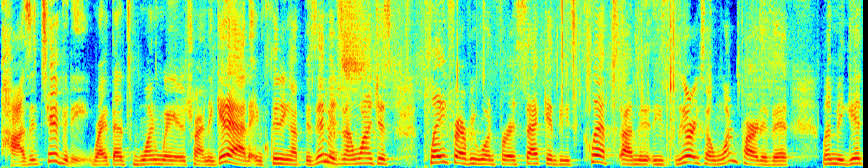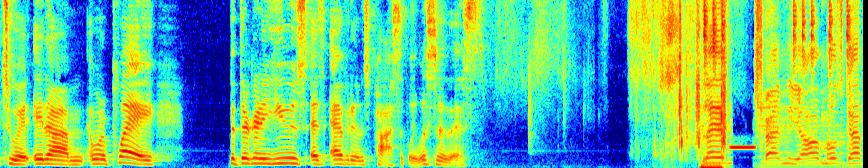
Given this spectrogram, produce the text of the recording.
positivity, right? That's one way you're trying to get at it and cleaning up his image. Yes. And I want to just play for everyone for a second these clips, I mean, these lyrics on one part of it. Let me get to it. It um, I want to play that they're going to use as evidence possibly. Listen to this. Last tried me, almost got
